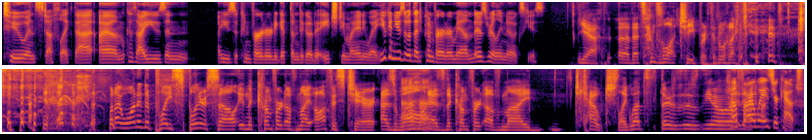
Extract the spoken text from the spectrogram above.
2 and stuff like that. Um, because I use an I use a converter to get them to go to HDMI anyway. You can use it with a converter, man. There's really no excuse. Yeah, uh, that sounds a lot cheaper than what I did. but I wanted to play Splinter Cell in the comfort of my office chair as well Uh-huh. as the comfort of my couch. Like, what's there's, there's you know, How I- far I- away is your couch?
